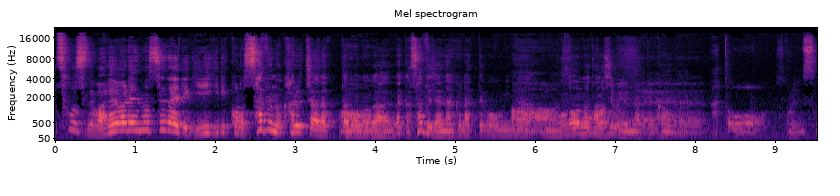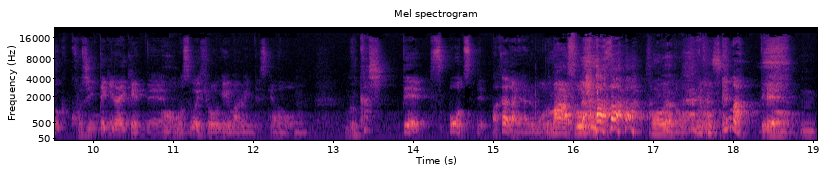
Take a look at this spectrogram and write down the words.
そうですね。我々の世代でギリギリこのサブのカルチャーだったものがなんかサブじゃなくなってもうみんなものの楽しむようになってるかも。そうなんだね。あとこれすごく個人的な意見でうん。ものすごい表現悪いんですけどうん。昔ってスポーツってバカがやるものまあそううそう。そうだと思う。でも今ってうん。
